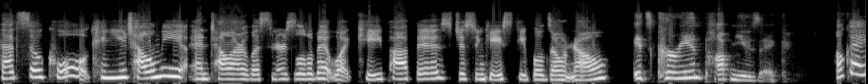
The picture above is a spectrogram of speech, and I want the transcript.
That's so cool. Can you tell me and tell our listeners a little bit what K pop is, just in case people don't know? It's Korean pop music. Okay.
